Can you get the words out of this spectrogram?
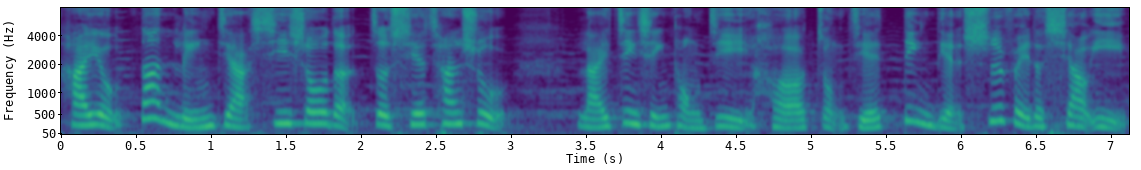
还有氮磷钾吸收的这些参数，来进行统计和总结定点施肥的效益。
